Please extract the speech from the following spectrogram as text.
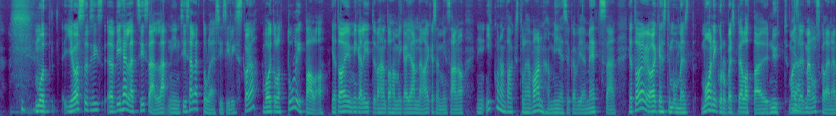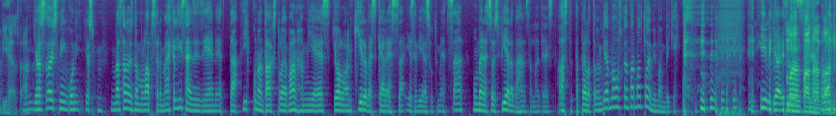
Mutta jos siis vihellät sisällä, niin sisälle tulee sisiliskoja, voi tulla tulipalo, ja toi, mikä liittyy vähän tuohon, mikä Janne aikaisemmin sanoi, niin ikkunan taakse tulee vanha mies, joka vie metsään. Ja toi oli oikeasti mun mielestä, mua niinku rupesi pelottaa jo nyt. Mä olisin, että mä en uskalla enää viheltää. Jos olisi niin kuin, jos mä sanoisin mun lapselle, mä ehkä lisäisin siihen, että ikkunan taakse tulee vanha mies, jolla on kirves kädessä ja se vie sut metsään. Mun mielestä se olisi vielä vähän sellainen, astetta pelottavampi ja mä uskon, että varmaan toimivampikin. Hiljaisuus. Mä oon sanaton.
